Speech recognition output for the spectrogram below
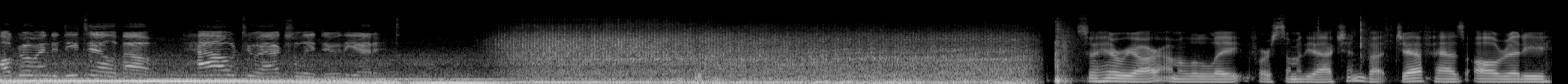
I'll go into detail about how to actually do the edit. So here we are. I'm a little late for some of the action, but Jeff has already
